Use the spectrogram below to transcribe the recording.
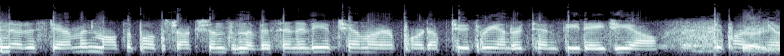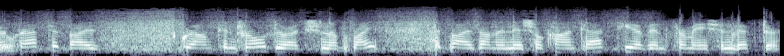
Notice airmen, multiple obstructions in the vicinity of Chandler Airport up to 310 feet AGL. Departing go. aircraft advise ground control, direction of flight. Advise on initial contact. You have information, Victor.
